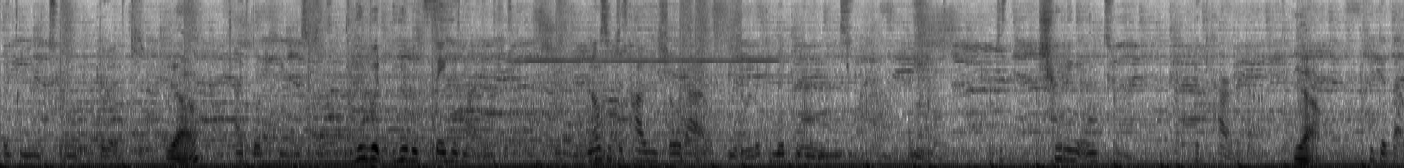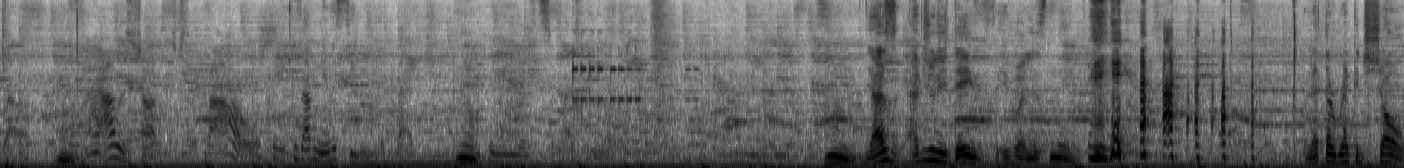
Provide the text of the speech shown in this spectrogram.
agree to do it. Yeah. I thought he was he would he would say he's not interested, and also just how he showed up, you know, the commitment and just tuning into the character. Yeah. He did that well. Hmm. And I was shocked. Just like, wow, okay, because I've never seen him like that. Mm. He really was a surprise to me. Mm. Yes, actually, Dave, if you're listening, let the record show.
